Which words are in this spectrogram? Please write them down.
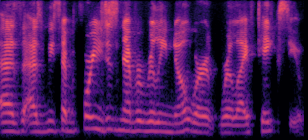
as as we said before you just never really know where where life takes you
